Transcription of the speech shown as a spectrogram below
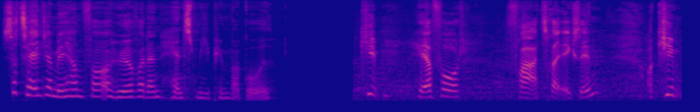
så talte jeg med ham for at høre, hvordan hans MIPIM var gået. Kim Herford fra 3XN. Og Kim,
